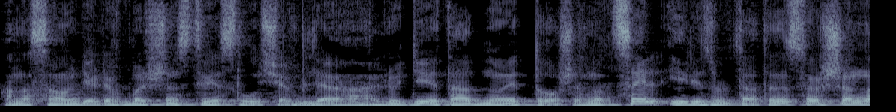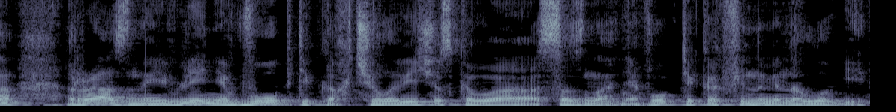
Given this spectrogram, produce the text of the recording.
а на самом деле в большинстве случаев для людей это одно и то же. Но цель и результат – это совершенно разные явления в оптиках человеческого сознания, в оптиках феноменологии,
